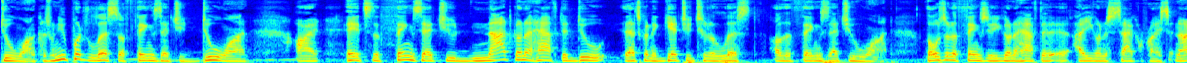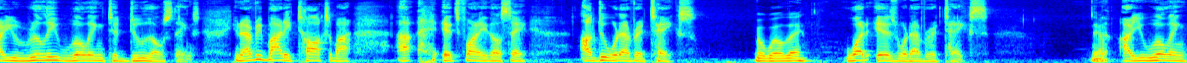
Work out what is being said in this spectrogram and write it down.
do want. Because when you put lists of things that you do want, all right, it's the things that you're not going to have to do that's going to get you to the list of the things that you want. Those are the things that you're going to have to, are you going to sacrifice? And are you really willing to do those things? You know, everybody talks about, uh, it's funny, they'll say, I'll do whatever it takes. But will they? what is whatever it takes? Yeah. Are you willing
